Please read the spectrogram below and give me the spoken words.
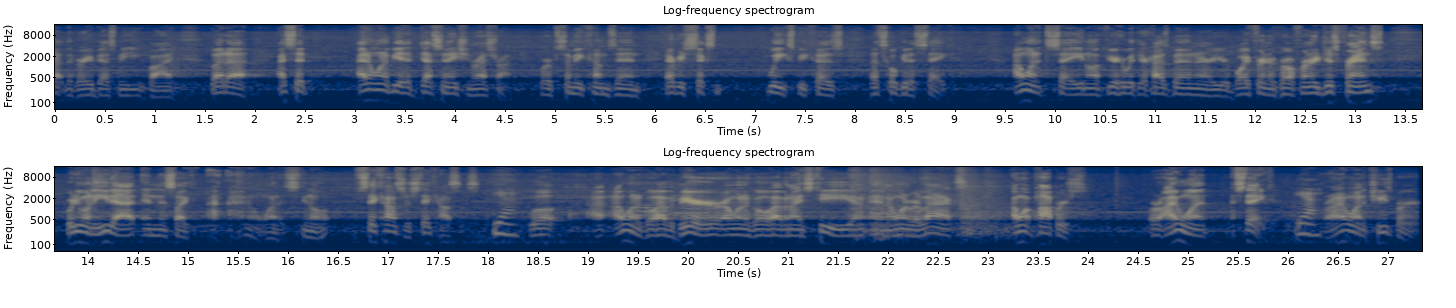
cutting the very best meat you can buy. But uh, I said, I don't want to be a destination restaurant where somebody comes in every six weeks because let's go get a steak. I want it to say, you know, if you're here with your husband or your boyfriend or girlfriend or just friends, where do you want to eat at? And it's like, I, I don't want to, you know, steakhouses are steakhouses. Yeah. Well, I, I want to go have a beer or I want to go have an iced tea and, and I want to relax. I want poppers or I want a steak Yeah. or I want a cheeseburger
